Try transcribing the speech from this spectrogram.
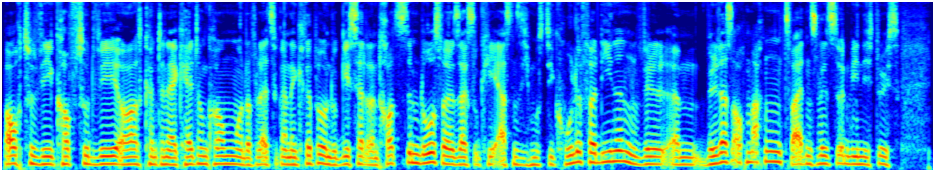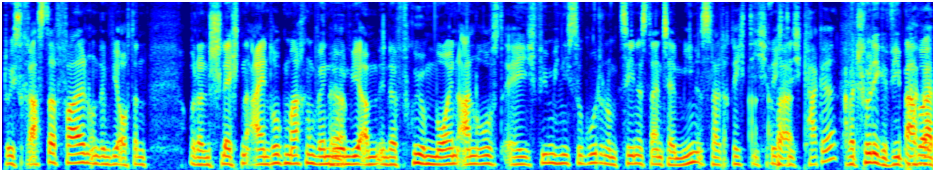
Bauch tut weh, Kopf tut weh, oh, es könnte eine Erkältung kommen oder vielleicht sogar eine Grippe und du gehst ja dann trotzdem los, weil du sagst, okay, erstens, ich muss die Kohle verdienen und will, ähm, will das auch machen, zweitens willst du irgendwie nicht durchs, durchs Raster fallen und irgendwie auch dann oder einen schlechten Eindruck machen, wenn du Ja. irgendwie am, in der Früh um neun anrufst, ey, ich fühle mich nicht so gut und um zehn ist dein Termin, ist halt richtig, Aber- richtig kacke. Aber entschuldige, wie Aber-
